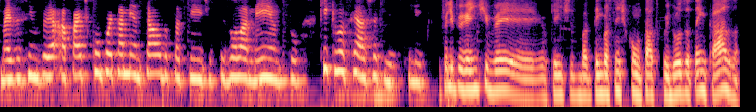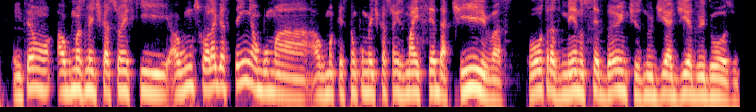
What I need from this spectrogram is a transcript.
mas assim, a parte comportamental do paciente, esse isolamento. O que, que você acha disso, Felipe? Felipe, o que a gente vê, o que a gente tem bastante contato com o idoso até em casa, então algumas medicações que alguns colegas têm alguma, alguma questão com medicações mais sedativas, outras menos sedantes no dia a dia do idoso,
